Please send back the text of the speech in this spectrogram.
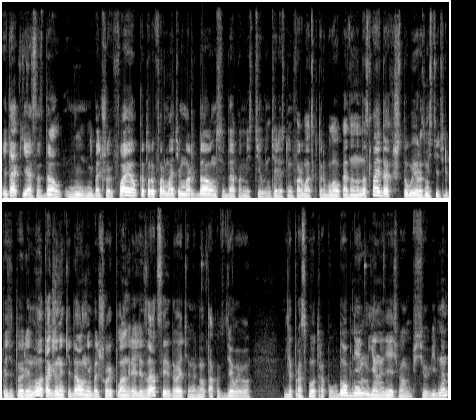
Итак, я создал небольшой файл, который в формате Markdown. Сюда поместил интересную информацию, которая была указана на слайдах, чтобы ее разместить в репозитории. Ну, а также накидал небольшой план реализации. Давайте я, наверное, вот так вот сделаю его для просмотра поудобнее. Я надеюсь, вам все видно.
